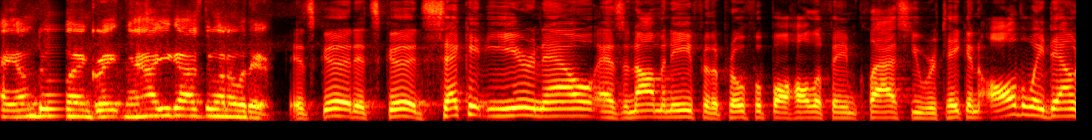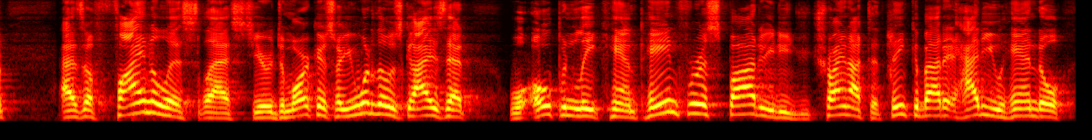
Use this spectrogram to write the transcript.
Hey, I'm doing great, man. How you guys doing over there? It's good. It's good. Second year now as a nominee for the Pro Football Hall of Fame class. You were taken all the way down as a finalist last year. DeMarcus, are you one of those guys that will openly campaign for a spot, or did you try not to think about it? How do you handle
